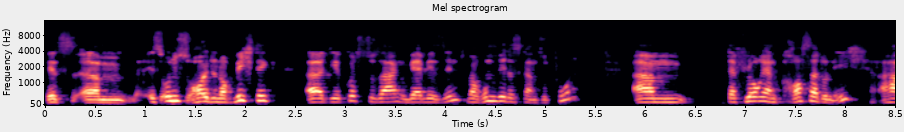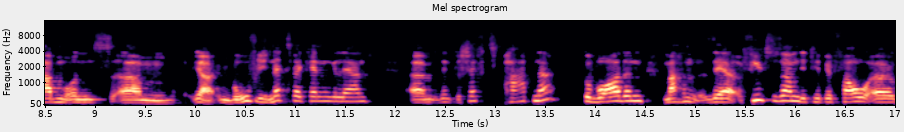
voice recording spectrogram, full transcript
Jetzt ähm, ist uns heute noch wichtig, äh, dir kurz zu sagen, wer wir sind, warum wir das Ganze tun. Ähm, der Florian Krossert und ich haben uns ähm, ja, im beruflichen Netzwerk kennengelernt, ähm, sind Geschäftspartner geworden, machen sehr viel zusammen. Die TPV äh,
